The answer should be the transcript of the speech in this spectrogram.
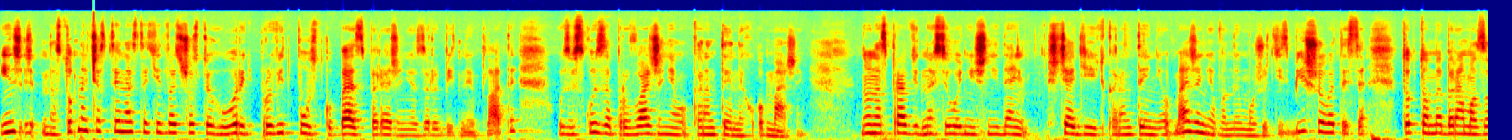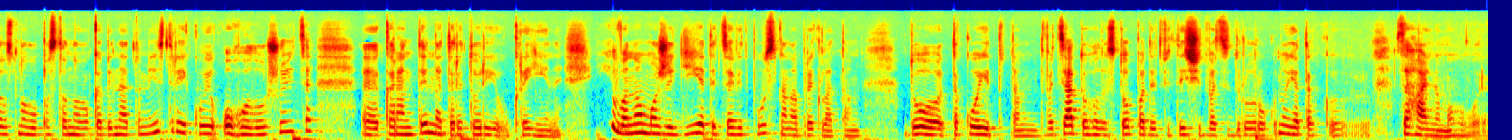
Інш... Наступна частина статті 26 говорить про відпустку без збереження заробітної плати у зв'язку з запровадженням карантинних обмежень. Ну насправді на сьогоднішній день ще діють карантинні обмеження, вони можуть і збільшуватися. Тобто ми беремо за основу постанову Кабінету міністрів, якою оголошується е, карантин на території України. І воно може діяти, ця відпустка, наприклад, там до такої там 20 листопада 2022 року. Ну я так е, загальному говорю.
